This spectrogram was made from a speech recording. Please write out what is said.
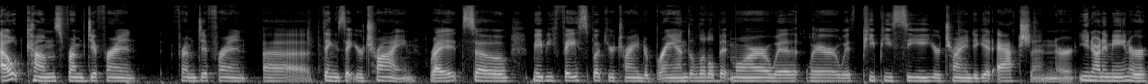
outcomes from different from different uh, things that you're trying, right? So maybe Facebook, you're trying to brand a little bit more. With where with PPC, you're trying to get action, or you know what I mean, or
